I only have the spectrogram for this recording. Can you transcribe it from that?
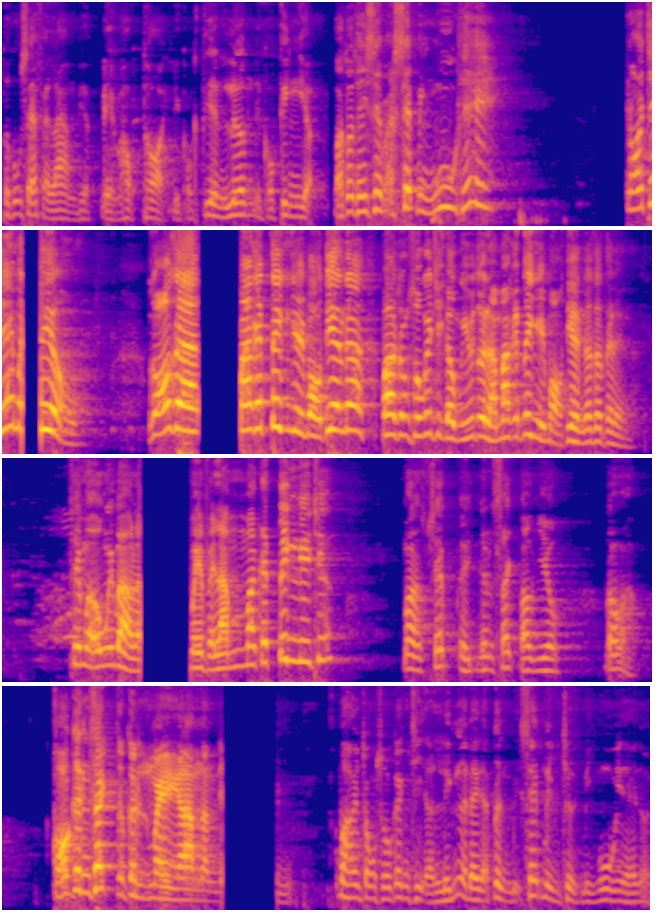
tôi cũng sẽ phải làm việc để học hỏi để có tiền lương, để có kinh nghiệm. Và tôi thấy sếp sếp mình ngu thế. Nói thế mà hiểu. Rõ ràng marketing thì bỏ tiền ra. Bao trong số các chị đồng ý với tôi là marketing thì bỏ tiền ra cho tay này thế mà ông ấy bảo là mày phải làm marketing đi chứ. Mà sếp ấy, ngân sách bao nhiêu? Đó bảo có ngân sách tôi cần mày làm làm bao nhiêu trong số các anh chị là lính ở đây đã từng bị sếp mình chửi mình ngu như thế rồi.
